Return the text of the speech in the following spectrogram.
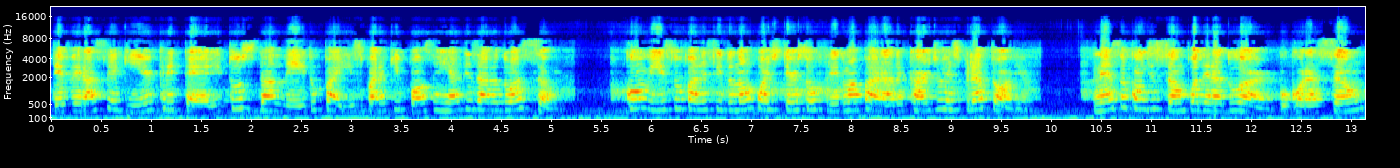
Deverá seguir critérios da lei do país para que possa realizar a doação. Com isso, o falecido não pode ter sofrido uma parada cardiorrespiratória. Nessa condição, poderá doar o coração,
